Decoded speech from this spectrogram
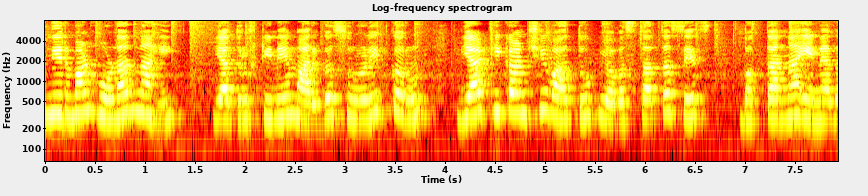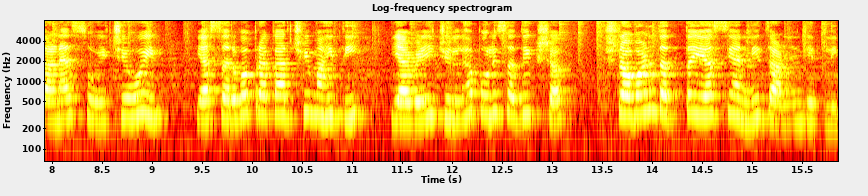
निर्माण होणार नाही या दृष्टीने मार्ग सुरळीत करून या ठिकाणची वाहतूक व्यवस्था तसेच भक्तांना येण्या जाण्यास सोयीचे होईल या सर्व प्रकारची माहिती यावेळी जिल्हा पोलीस अधीक्षक श्रवण दत्त यस यांनी जाणून घेतली.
